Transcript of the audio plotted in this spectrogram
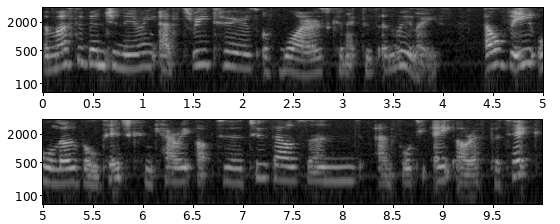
Immersive engineering adds three tiers of wires, connectors and relays. LV or low voltage can carry up to 2048 RF per tick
